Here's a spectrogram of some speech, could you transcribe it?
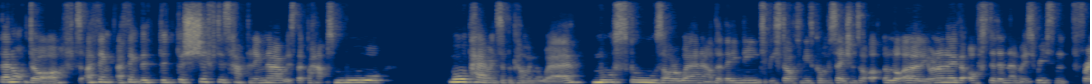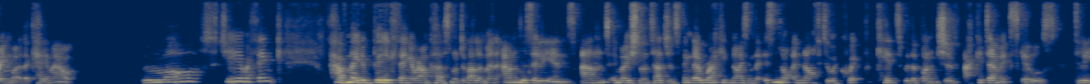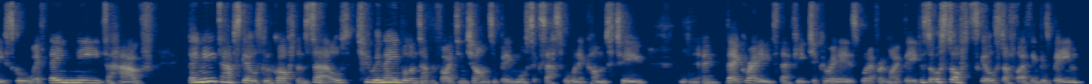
they're not daft. I think i think the, the, the shift is happening now is that perhaps more more parents are becoming aware. More schools are aware now that they need to be starting these conversations a, a lot earlier. And i know that ofsted and their most recent framework that came out last year i think have made a big thing around personal development and resilience and emotional intelligence. I think they're recognizing that it's not enough to equip kids with a bunch of academic skills to leave school with. They need to have they need to have skills to look after themselves to enable them to have a fighting chance of being more successful when it comes to you know their grades their future careers whatever it might be the sort of soft skill stuff that i think has been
